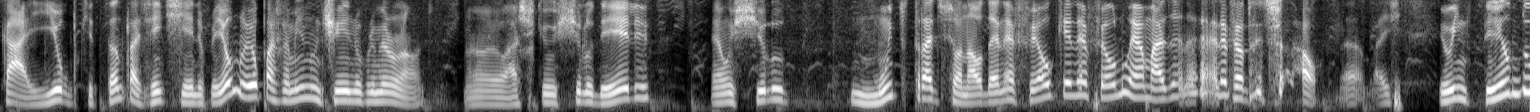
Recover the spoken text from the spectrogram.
caiu, porque tanta gente tinha ele. Eu, eu, particularmente, não tinha ele no primeiro round. Eu acho que o estilo dele é um estilo muito tradicional da NFL, que a NFL não é mais a NFL tradicional. Né? Mas eu entendo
